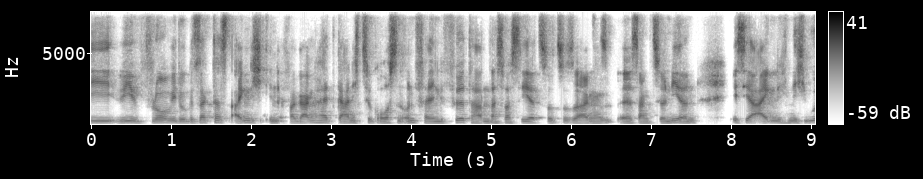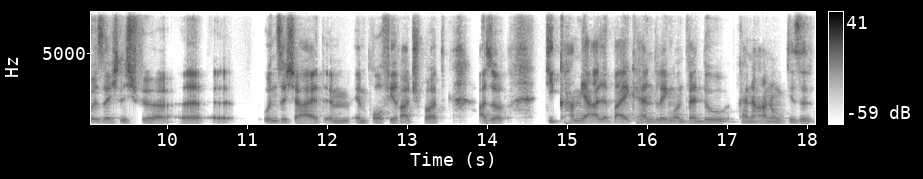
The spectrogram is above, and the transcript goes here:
die, wie Flo, wie du gesagt hast, eigentlich in der Vergangenheit gar nicht zu großen Unfällen geführt haben. Das, was sie jetzt sozusagen äh, sanktionieren, ist ja eigentlich nicht ursächlich für äh, äh Unsicherheit im, im Profiradsport. Also die haben ja alle Bike-Handling und wenn du, keine Ahnung, diese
